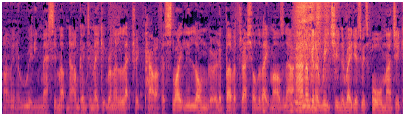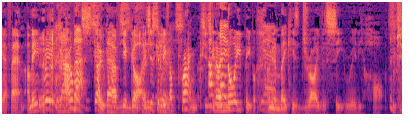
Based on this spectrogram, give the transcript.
I'm going to really mess him up now. I'm going to make it run on electric power for slightly longer at above a threshold of eight miles an hour, and I'm going to retune the radio so it's all Magic FM. I mean, really, Now how much scope have you got? It's just going to be for pranks. It's going to annoy people. Yeah. I'm going to make his driver's seat really hot. it's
